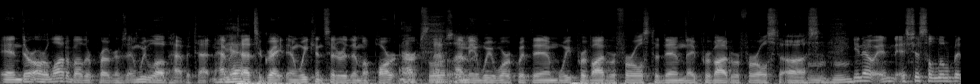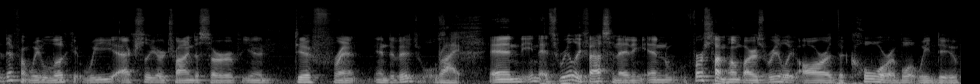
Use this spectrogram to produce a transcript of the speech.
And there are a lot of other programs, and we love Habitat. And Habitat's a great, and we consider them a partner. Absolutely. I mean, we work with them. We provide referrals to them. They provide referrals to us. Mm-hmm. You know, and it's just a little bit different. We look at, we actually are trying to serve, you know, different individuals. Right. And it's really fascinating. And first-time homebuyers really are the core of what we do.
